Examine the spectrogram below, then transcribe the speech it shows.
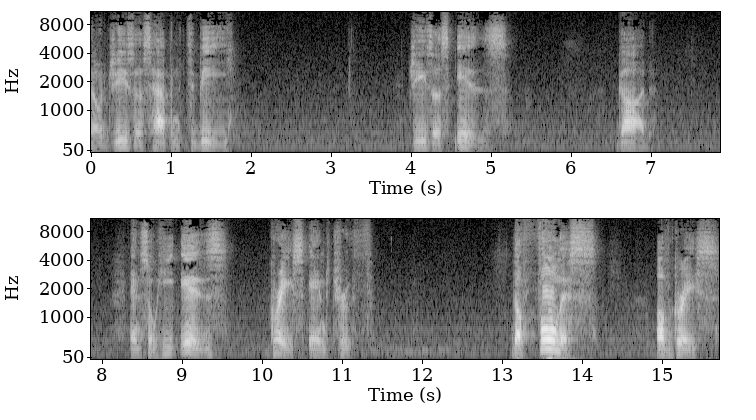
Now, Jesus happened to be, Jesus is God. And so he is grace and truth. The fullness of grace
